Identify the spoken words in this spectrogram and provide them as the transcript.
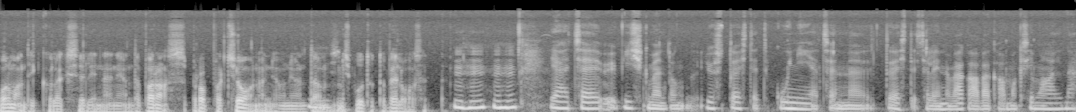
kolmandik oleks selline nii-öelda paras proportsioon, on ju, nii-öelda, mis puudutab eluaset mm. -hmm. ja et see viiskümmend on just tõesti, et kuni, et see on tõesti selline väga-väga maksimaalne.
